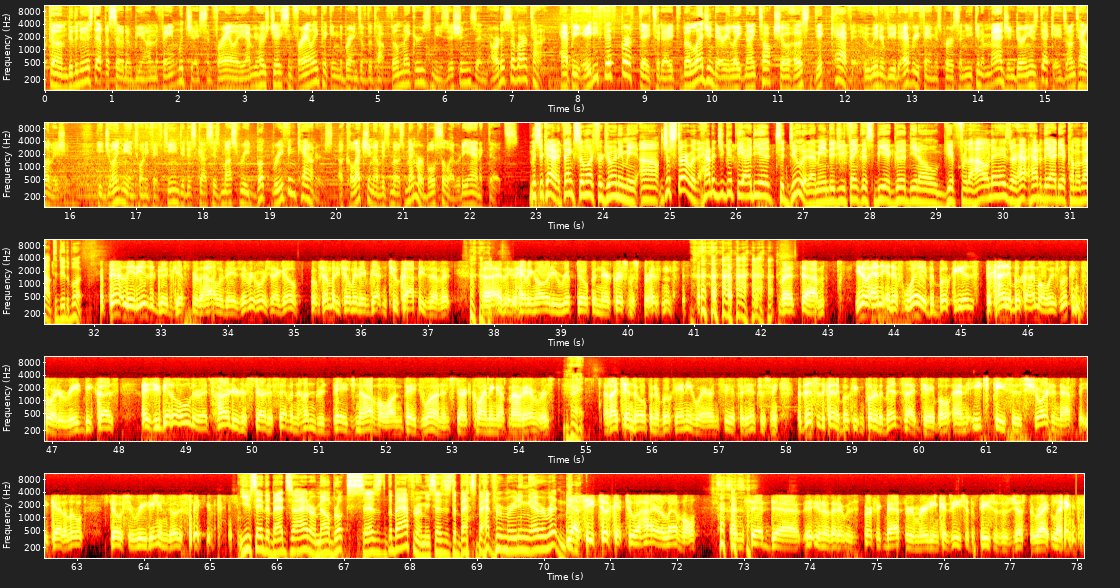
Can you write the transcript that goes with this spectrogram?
Welcome to the newest episode of Beyond the Fame with Jason Fraley. I'm your host, Jason Fraley, picking the brains of the top filmmakers, musicians, and artists of our time. Happy 85th birthday today to the legendary late night talk show host Dick Cavett, who interviewed every famous person you can imagine during his decades on television. He joined me in 2015 to discuss his must read book, Brief Encounters, a collection of his most memorable celebrity anecdotes. Mr. Cavett, thanks so much for joining me. Uh, just start with it. how did you get the idea to do it? I mean, did you think this be a good, you know, gift for the holidays, or how, how did the idea come about to do the book? Apparently, it is a good gift for the holidays. Everywhere I go, somebody told me they've gotten two copies of it, uh, having already ripped open their Christmas presents. but um, you know, and in a way, the book is the kind of book I'm always looking for to read because as you get older, it's harder to start a 700 page novel on page one and start climbing up Mount Everest. Right. And I tend to open a book anywhere and see if it interests me. But this is the kind of book you can put on the bedside table, and each piece is short enough that you get a little dose of reading and go to sleep. You say the bedside, or Mel Brooks says the bathroom. He says it's the best bathroom reading ever written. Yes, he took it to a higher level and said, uh, you know, that it was perfect bathroom reading because each of the pieces was just the right length.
